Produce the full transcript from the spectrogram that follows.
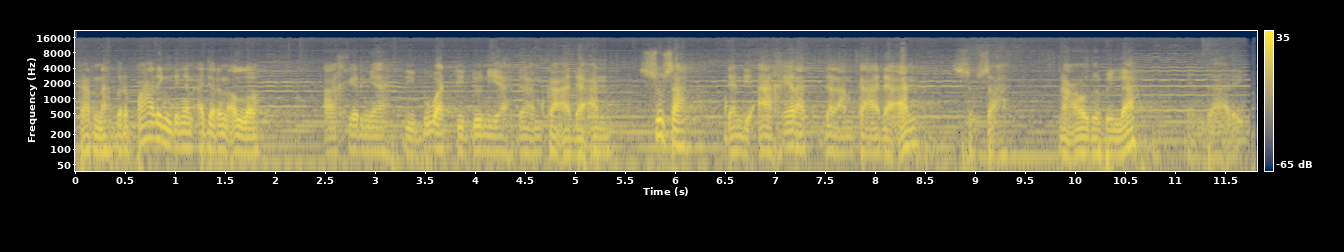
Karena berpaling dengan ajaran Allah akhirnya dibuat di dunia dalam keadaan susah dan di akhirat dalam keadaan susah. Naudzubillah min dzalik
